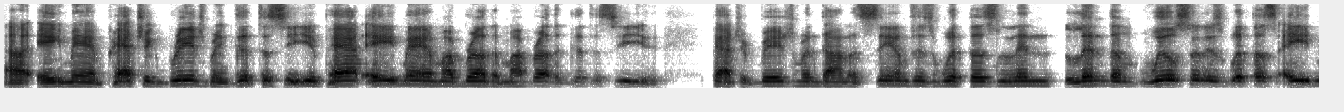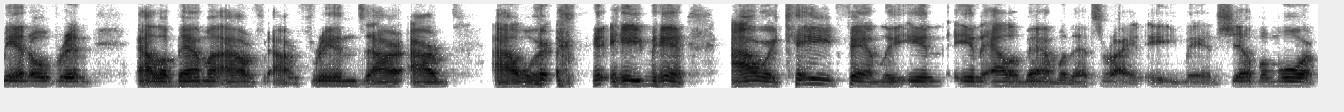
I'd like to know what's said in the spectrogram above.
Uh, amen. Patrick Bridgman, good to see you, Pat. Amen, my brother, my brother, good to see you. Patrick Bridgman, Donna Sims is with us. Lynn, Linda Wilson is with us. Amen. Over in Alabama, our our friends, our our our amen, our Cade family in in Alabama. That's right. Amen. Shelba Moore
